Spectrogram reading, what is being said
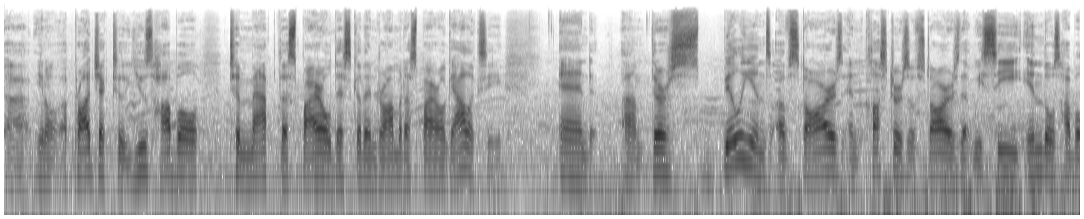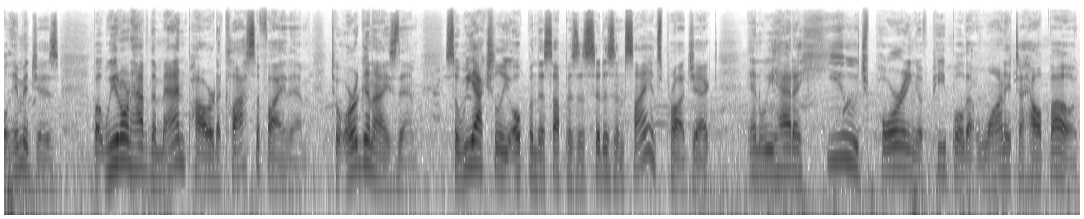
uh, you know a project to use Hubble to map the spiral disk of the Andromeda spiral galaxy and um, there's billions of stars and clusters of stars that we see in those Hubble images, but we don't have the manpower to classify them, to organize them. So we actually opened this up as a citizen science project, and we had a huge pouring of people that wanted to help out,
